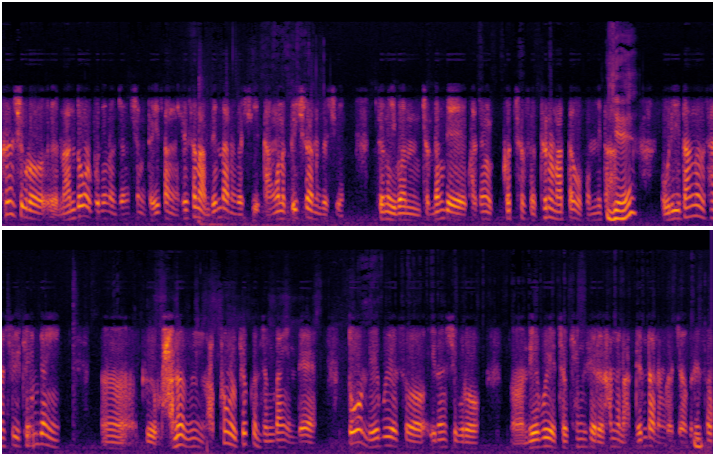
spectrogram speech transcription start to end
그런 식으로 난동을 부리는 정치는 더 이상 해서는 안 된다는 것이 당원의 뜻이라는 것이 저는 이번 전당대회 과정을 거쳐서 드러났다고 봅니다. 예. 우리 당은 사실 굉장히 어, 그 많은 아픔을 겪은 정당인데 또 내부에서 이런 식으로 어, 내부의 적 행세를 하면 안 된다는 거죠. 그래서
